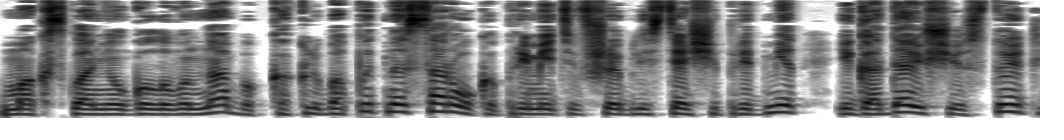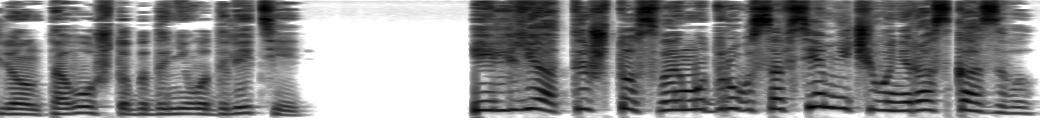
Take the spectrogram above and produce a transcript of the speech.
Макс склонил голову на бок, как любопытная сорока, приметившая блестящий предмет и гадающая, стоит ли он того, чтобы до него долететь. «Илья, ты что, своему другу совсем ничего не рассказывал?»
